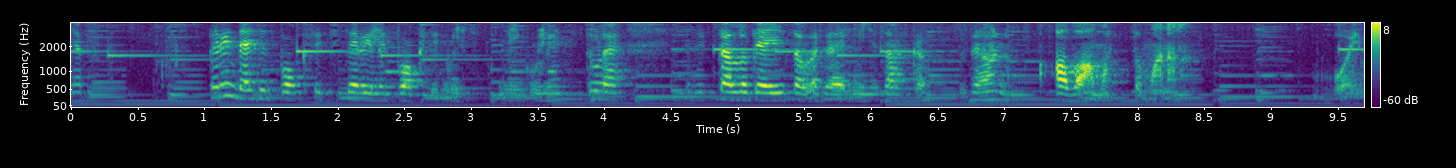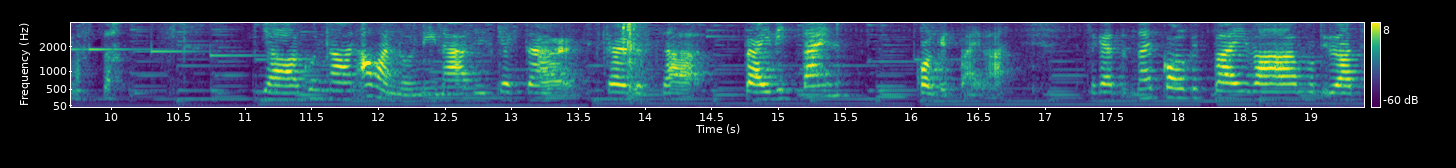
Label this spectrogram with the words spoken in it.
Jep. Perinteiset boksit, steriilit boksit, missä niin linssi tulee. Ja sitten täällä lukee isolla se, että mihin saakka se on avaamattomana voimassa. Ja kun nämä on avannut, niin nämä siis kestää käytössä päivittäin 30 päivää. Sä käytät näitä 30 päivää, mutta yöt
